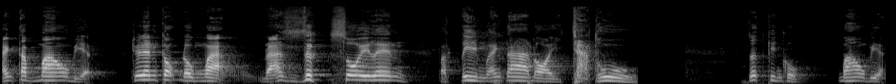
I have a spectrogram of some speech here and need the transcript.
Anh ta bao biện. Cho nên cộng đồng mạng đã rực sôi lên và tìm anh ta đòi trả thù. Rất kinh khủng. Bao biện.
